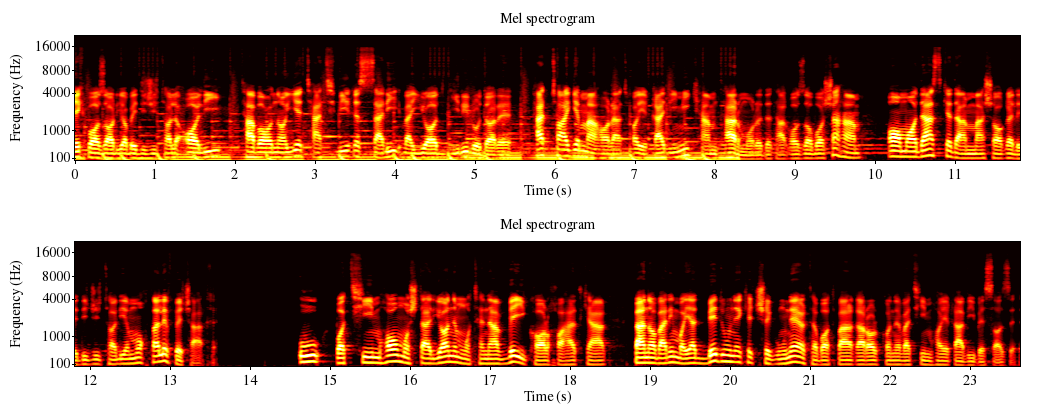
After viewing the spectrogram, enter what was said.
یک بازاریاب دیجیتال عالی توانایی تطبیق سریع و یادگیری رو داره. حتی اگه مهارت‌های قدیمی کمتر مورد تقاضا باشه هم آماده است که در مشاغل دیجیتالی مختلف بچرخه. او با تیم‌ها و مشتریان متنوعی کار خواهد کرد. بنابراین باید بدونه که چگونه ارتباط برقرار کنه و تیم‌های قوی بسازه.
